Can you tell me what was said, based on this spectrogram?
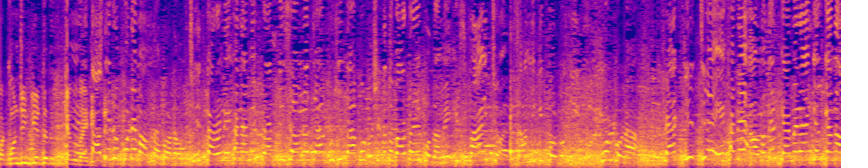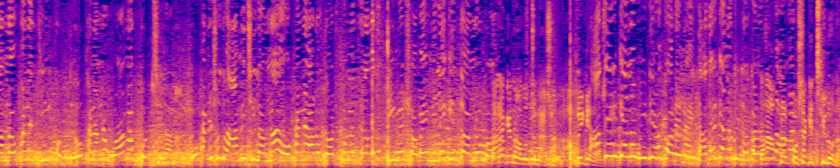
বা কন্টেন্ট ক্রিয়েটর কেন দায় দিচ্ছেন? তাদের উপরে মামলা করা উচিত কারণ এখানে আমি প্র্যাকটিসে আমরা যা খুশি তা করব সেটা তো বারবারই বললাম ইটস মাই চয়েস আমি কি করব কি করব না ফ্যাক্ট যে এখানে আমাদের ক্যামেরা অ্যাঙ্গেল কেন আমরা ওখানে জিম করতে ওখানে আমরা ওয়ার্ম আপ করছিলাম ওখানে শুধু আমি ছিলাম না ওখানে আরও দশ পনেরো জন আমাদের টিমের সবাই মিলে কিন্তু আমরা warm তারা up কেন করছিলাম। আলোচনা আসলো না। আপনি কেন তাদের কেন ভিডিও করে নাই? তাদের কেন ভিডিও করে তারা আপনার পোশাকে ছিল না।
